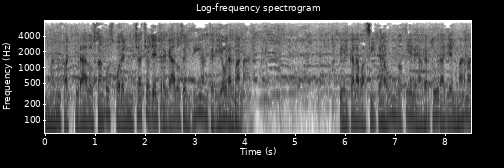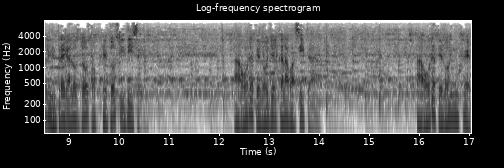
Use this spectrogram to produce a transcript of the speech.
manufacturados ambos por el muchacho y entregados el día anterior al mama. El calabacita aún no tiene abertura y el mama le entrega los dos objetos y dice. Ahora te doy el calabacita. Ahora te doy mujer.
